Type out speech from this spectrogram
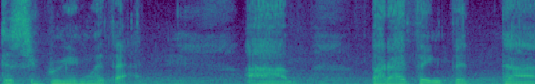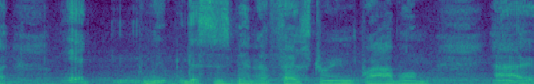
disagreeing with that. Uh, but I think that uh, it, we, this has been a festering problem. Uh,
